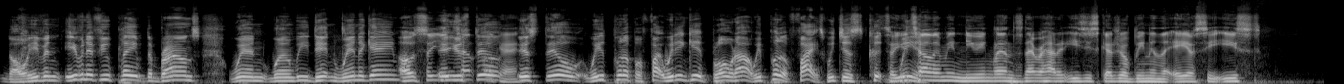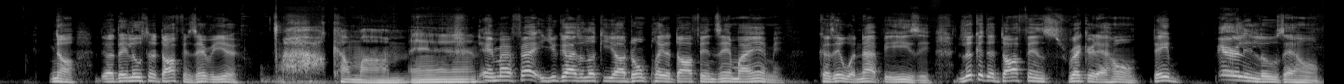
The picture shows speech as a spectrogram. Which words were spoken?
No, even even if you play the Browns when when we didn't win a game. Oh, so you it- tell- still okay. it's still we put up a fight. We didn't get blowed out. We put up fights. We just couldn't. So you win. telling me New England's never had an easy schedule being in the AFC East? No, uh, they lose to the Dolphins every year. Oh, come on, man. And matter of fact, you guys are lucky y'all don't play the Dolphins in Miami because it would not be easy. Look at the Dolphins' record at home. They barely lose at home.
